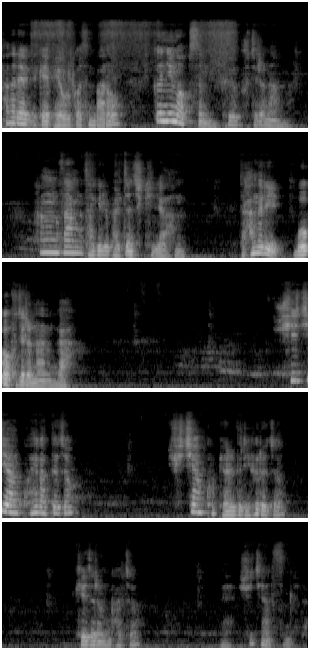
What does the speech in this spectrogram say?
하늘에게 배울 것은 바로 끊임없음, 그 부지런함. 항상 자기를 발전시키려 함. 자, 하늘이 뭐가 부지런한가? 쉬지 않고 해가 뜨죠. 쉬지 않고 별들이 흐르죠. 계절은 가죠. 네, 쉬지 않습니다.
